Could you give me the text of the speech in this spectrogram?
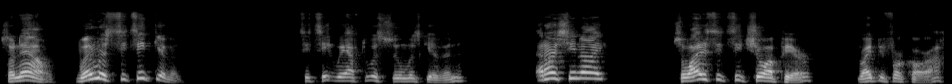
So now, when was tzitzit given? Tzitzit, we have to assume, was given at Har Sinai. So why does tzitzit show up here, right before Korach?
